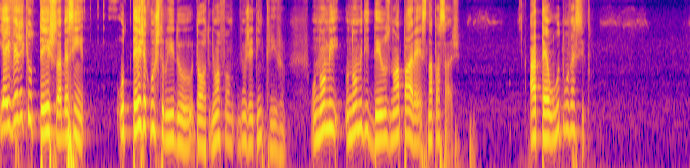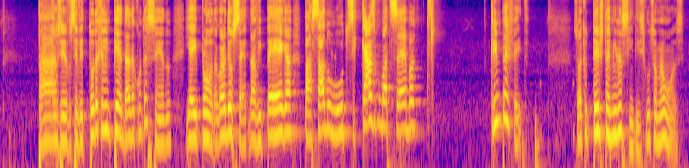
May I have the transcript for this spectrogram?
E aí veja que o texto, sabe assim, o texto é construído, Norton, de, uma forma, de um jeito incrível. O nome, o nome de Deus não aparece na passagem. Até o último versículo. Você vê toda aquela impiedade acontecendo. E aí, pronto, agora deu certo. Davi pega, passado o luto, se casa com Batseba. Crime perfeito. Só que o texto termina assim, diz 2 Samuel 11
